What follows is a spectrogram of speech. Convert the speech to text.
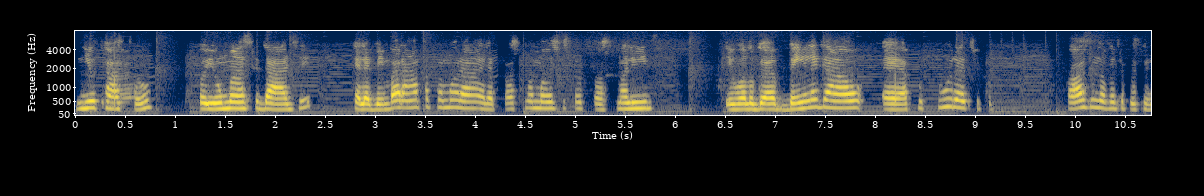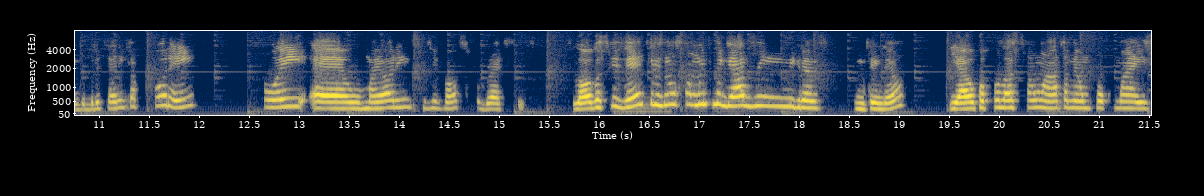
Newcastle foi uma cidade que ela é bem barata para morar, ela é próxima a Manchester, próxima a Leeds. Eu aluguel bem legal, é, a cultura, tipo, quase 90% britânica, porém foi é, o maior índice de votos para o Brexit. Logo se vê que eles não são muito ligados em imigrantes, entendeu? E a população lá também é um pouco mais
